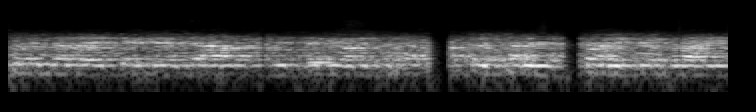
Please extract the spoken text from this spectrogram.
বিশ্ববিদ্যালয় থেকে যা উনিশ থেকে উনিশশো সাতাত্তর সালের ছয় ফেব্রুয়ারি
